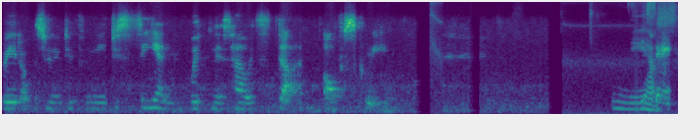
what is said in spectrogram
Great opportunity for me to see and witness how it's done off screen. Amazing. Yes.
